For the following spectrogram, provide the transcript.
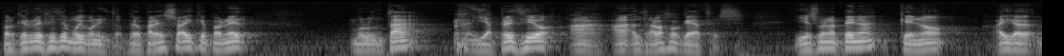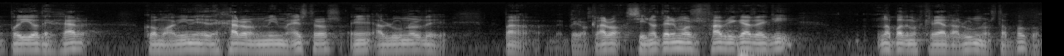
porque es un oficio muy bonito, pero para eso hay que poner voluntad y aprecio al trabajo que haces. Y es una pena que no haya podido dejar, como a mí me dejaron mis maestros, eh, alumnos de... pero claro, si no tenemos fábricas aquí, no podemos crear alumnos tampoco.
